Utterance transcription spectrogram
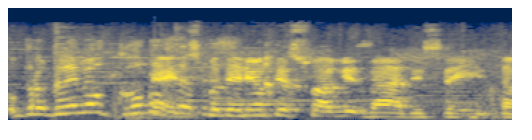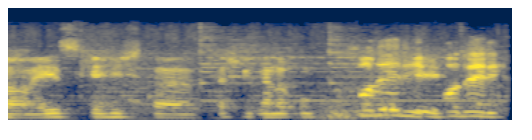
O problema é o como É, eles poderiam ter suavizado isso aí, então. É isso que a gente tá, tá chegando à conclusão. Poderiam, poderiam,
